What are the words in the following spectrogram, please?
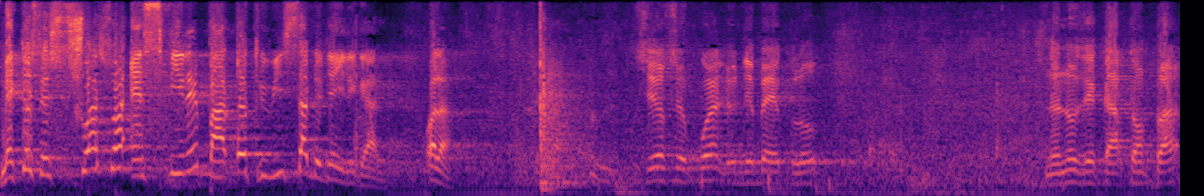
Mais que ce choix soit inspiré par autrui, ça devient illégal. Voilà. Sur ce point, le débat est clos. Ne nous écartons pas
